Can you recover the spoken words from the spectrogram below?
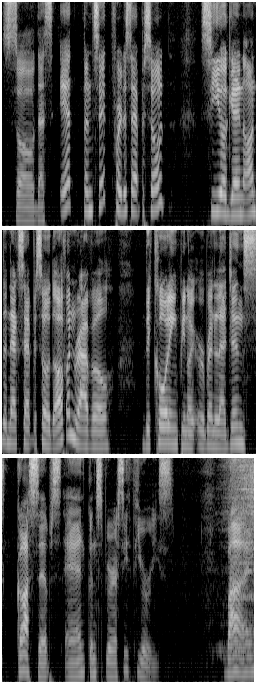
So that's it, Pansit, for this episode. See you again on the next episode of Unravel, decoding Pinoy urban legends, gossips, and conspiracy theories. Bye!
